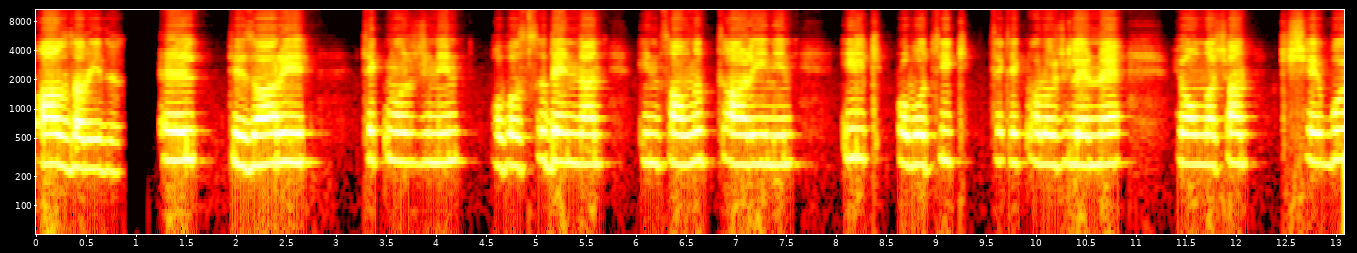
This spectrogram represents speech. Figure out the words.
bazılarıydı. El Cezari teknolojinin babası denilen insanlık tarihinin ilk robotik te- teknolojilerine yoğunlaşan kişi bu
